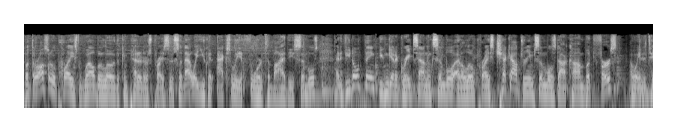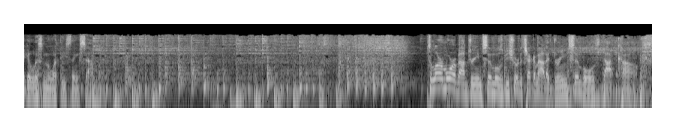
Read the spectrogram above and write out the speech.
but they're also priced well below the competitors' prices, so that way you can actually afford to buy these cymbals. And if you don't think you can get a great sounding cymbal at a low price, check out dreamcymbals.com. But first, I want you to take a listen to what these things sound like. To learn more about Dream Cymbals, be sure to check them out at dreamcymbals.com.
